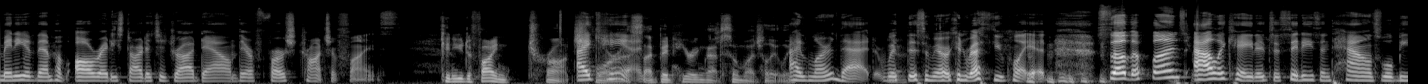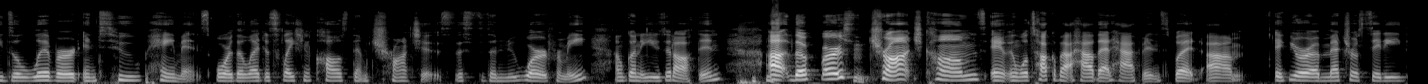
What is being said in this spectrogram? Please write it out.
Many of them have already started to draw down their first tranche of funds. Can you define tranche? I can. us? I've been hearing that so much lately. I learned that with this American Rescue Plan. so the funds allocated to cities and towns will be delivered in two payments, or the legislation calls them tranches. This is a new word for me. I'm going to use it often. Uh, the first tranche comes, and, and we'll talk about how that happens. But um, if you're a metro city,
